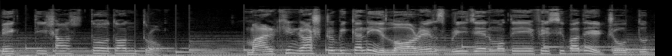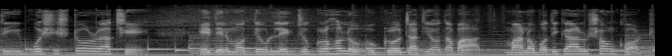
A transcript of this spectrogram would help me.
ব্যক্তি স্বাস্থ্যতন্ত্র মার্কিন রাষ্ট্রবিজ্ঞানী লরেন্স ব্রিজের মতে ফেসিবাদের চোদ্দটি বৈশিষ্ট্য আছে এদের মধ্যে উল্লেখযোগ্য হল উগ্র জাতীয়তাবাদ, মানবাধিকার সংকট,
